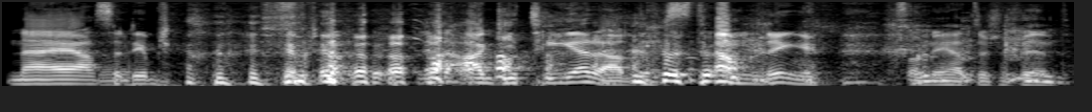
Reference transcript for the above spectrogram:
Nej, alltså det blev, det blev lite agiterad stämning, som det heter så fint.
